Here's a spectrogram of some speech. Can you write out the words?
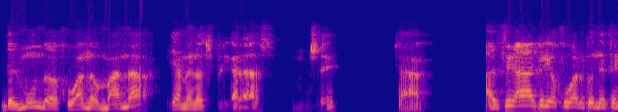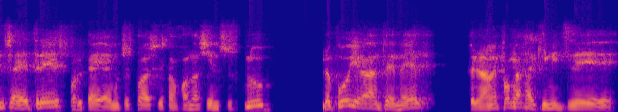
del mundo jugando en banda. Ya me lo explicarás. No sé. O sea, al final ha querido jugar con defensa de tres porque hay muchos jugadores que están jugando así en sus clubes. Lo puedo llegar a entender, pero no me pongas a Kimmich de,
